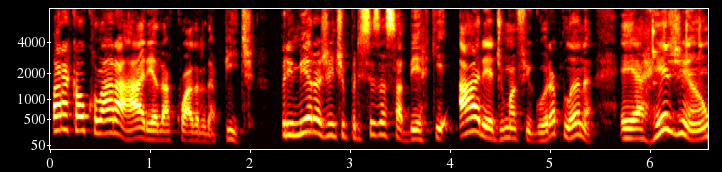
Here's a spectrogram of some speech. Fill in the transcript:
Para calcular a área da quadra da Pitch, primeiro a gente precisa saber que área de uma figura plana é a região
